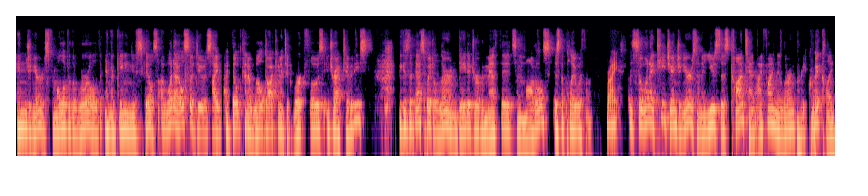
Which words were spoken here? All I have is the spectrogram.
engineers from all over the world and they're gaining new skills. Uh, what I also do is I, I build kind of well documented workflows, interactivities, because the best way to learn data driven methods and models is to play with them. Right. So when I teach engineers and I use this content, I find they learn pretty quickly.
